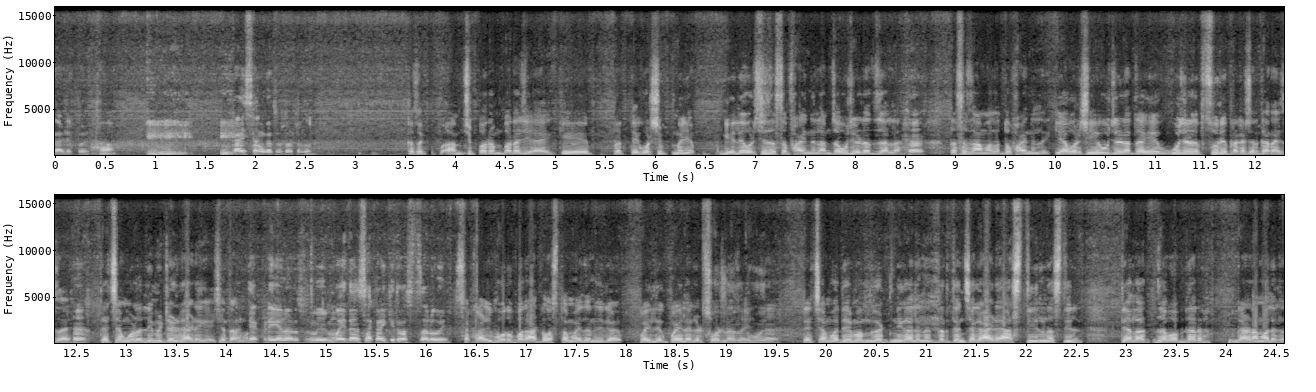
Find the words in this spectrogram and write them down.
गाडी पडते हा. काय सांगत होता तुम्ही? कसं आमची परंपरा जी आहे की प्रत्येक वर्षी म्हणजे गेल्या वर्षी जसं फायनल आमचा उजेडात झाला. तसंच आम्हाला तो फायनल या वर्षी हे उजेडात हे उजेडात सूर्यप्रकाशात करायचा आहे. त्याच्यामुळे लिमिटेड गाड्या घ्यायच्यात आम्हाला. त्याकडे येणार म्हणजे मैदान सकाळी किती वाजता चालू होईल? सकाळी बरोबर आठ वाजता मैदानी पहिले पहिला गट सोडला. जाईल. त्याच्यामध्ये मग गट निघाल्यानंतर त्यांच्या गाड्या असतील नसतील त्याला जबाबदार गाडा मालक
